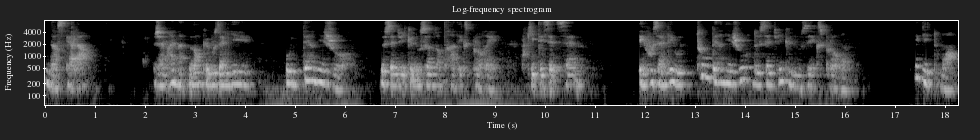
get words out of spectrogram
dans ce cas-là, j'aimerais maintenant que vous alliez au dernier jour de cette vie que nous sommes en train d'explorer. Vous quittez cette scène et vous allez au tout dernier jour de cette vie que nous explorons. Et dites-moi,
